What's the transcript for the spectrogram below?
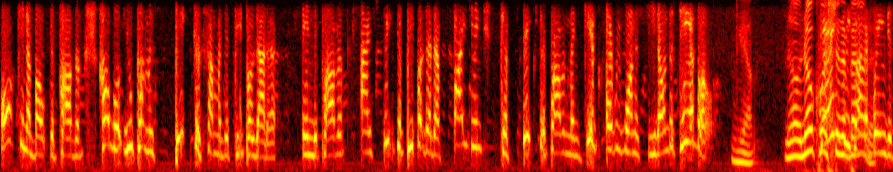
talking about the problem, how about you come and speak to some of the people that are in the problem and speak to people that are fighting to fix the problem and give everyone a seat on the table. Yeah. No, no question then we about it. bring the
